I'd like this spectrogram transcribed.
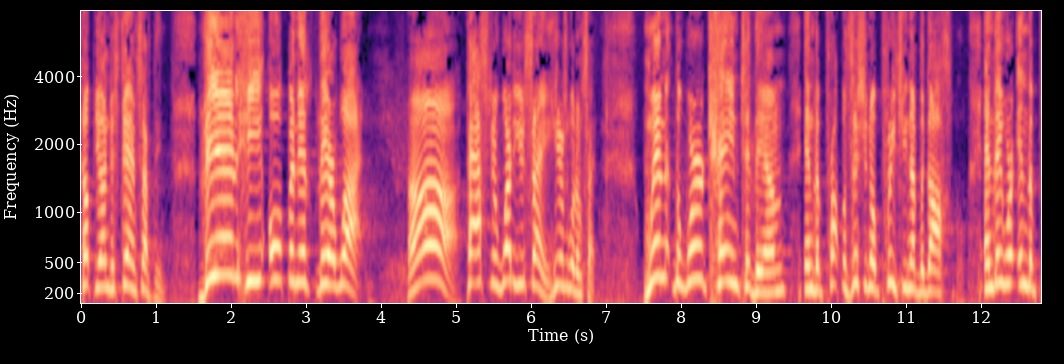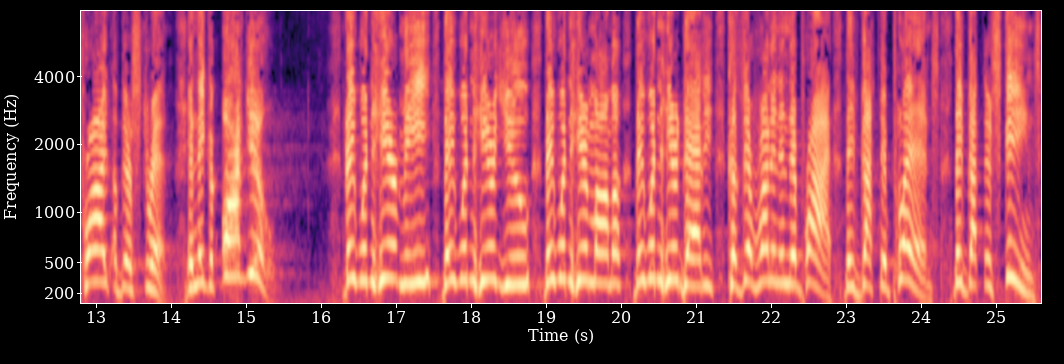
help you understand something. Then he openeth their what? Ah, Pastor, what are you saying? Here's what I'm saying. When the word came to them in the propositional preaching of the gospel, and they were in the pride of their strength, and they could argue they wouldn't hear me. They wouldn't hear you. They wouldn't hear mama. They wouldn't hear daddy because they're running in their pride. They've got their plans. They've got their schemes.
